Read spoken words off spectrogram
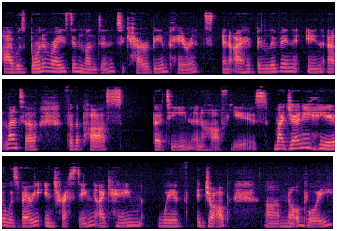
I was born and raised in London to Caribbean parents, and I have been living in Atlanta for the past 13 and a half years. My journey here was very interesting. I came with a job, um, not a boy.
